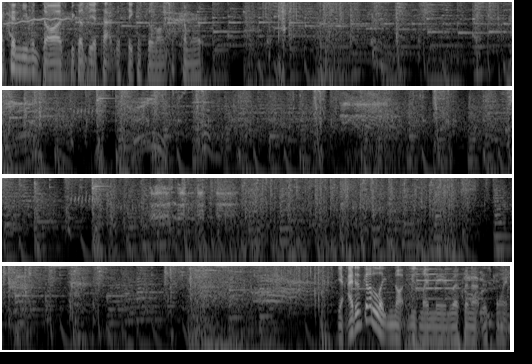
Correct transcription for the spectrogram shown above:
I couldn't even dodge because the attack was taking so long to come out. Yeah, I just gotta like not use my main weapon at this point.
